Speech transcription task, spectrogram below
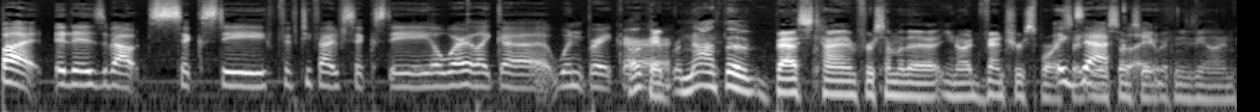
but it is about 60, 55, 60. You'll wear like a windbreaker. Okay, but not the best time for some of the you know adventure sports that you Exactly. associate with New Zealand.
